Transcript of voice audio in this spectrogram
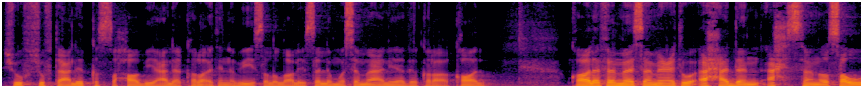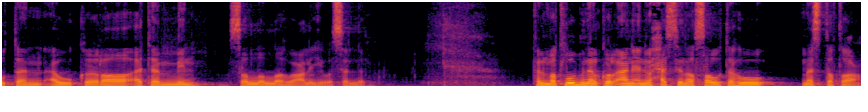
شوف شوف تعليق الصحابي على قراءة النبي صلى الله عليه وسلم وسماع لهذه القراءة. قال قال فما سمعت أحدا أحسن صوتا أو قراءة منه صلى الله عليه وسلم. فالمطلوب من القرآن أن يحسن صوته ما استطاع.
